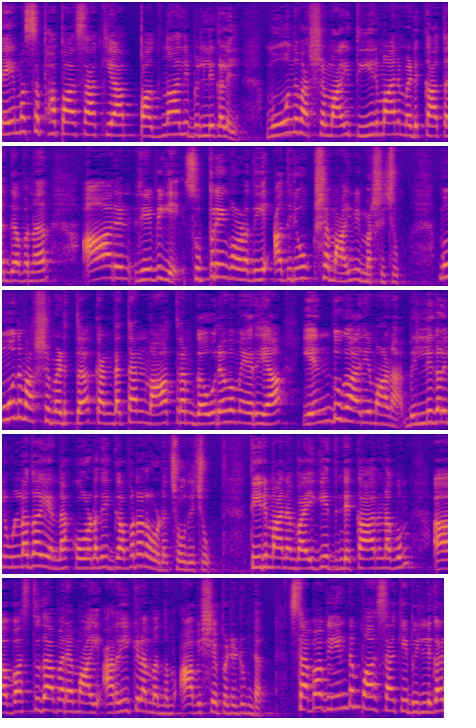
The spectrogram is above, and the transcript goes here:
നിയമസഭ പാസാക്കിയ പതിനാല് ബില്ലുകളിൽ മൂന്ന് വർഷമായി തീരുമാനമെടുക്കാത്ത governor R N Ravi supreme കോടതി അതിരൂക്ഷമായി വിമർശിച്ചു. മൂന്ന് വർഷമെടുത്ത് കണ്ടെത്താൻ മാത്രം ഗൌരവമേറിയ എന്തു കാര്യമാണ് ബില്ലുകളിൽ ഉള്ളത് എന്ന് കോടതി ഗവർണറോട് ചോദിച്ചു. തീരുമാനം വൈകിയതിന്റെ കാരണവും വസ്തുതാപരമായി അറിയിക്കണമെന്നും ആവശ്യപ്പെട്ടിട്ടുണ്ട്. സഭ വീണ്ടും പാസാക്കിയ ബില്ലുകൾ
